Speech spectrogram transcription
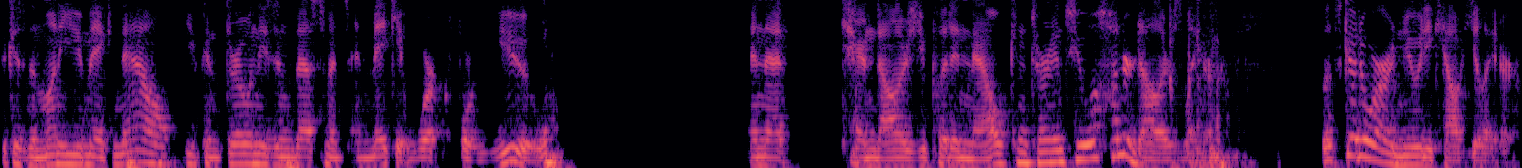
because the money you make now you can throw in these investments and make it work for you and that $10 you put in now can turn into $100 later. Let's go to our annuity calculator.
